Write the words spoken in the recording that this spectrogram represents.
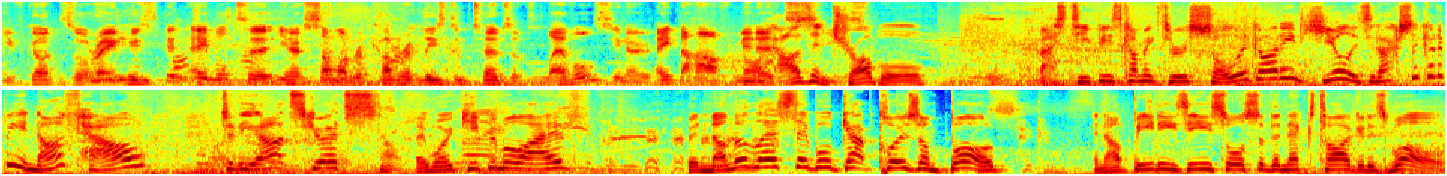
you've got Zorain, who's been able to, you know, somewhat recover at least in terms of levels. You know, eight and a half Oh, minutes. How's in He's- trouble? Mass TP's coming through. Solar Guardian heal. Is it actually going to be enough? How? To the outskirts. No, they won't keep him alive. But nonetheless, they will gap close on Bob. And now BDZ is also the next target as well.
